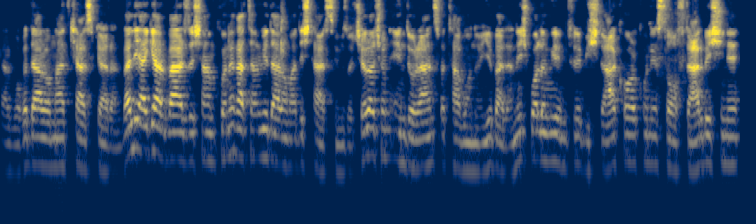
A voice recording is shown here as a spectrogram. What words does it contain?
در واقع درآمد کسب کردن. ولی اگر ورزش هم کنه قطعا روی درآمدش تاثیر می‌ذاره. چرا؟ چون endurance و توانایی بدنش بالا میره می‌تونه بیشتر کار کنه صافتر بشینه.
